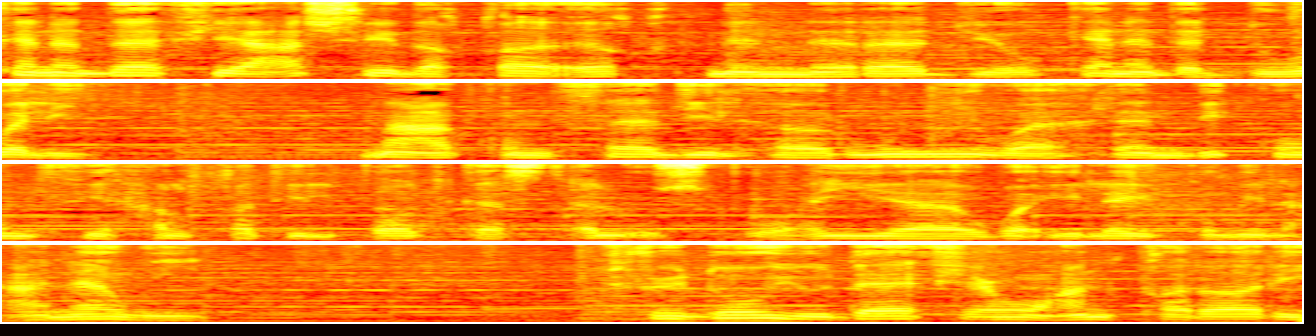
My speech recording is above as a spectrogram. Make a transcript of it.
كندا في عشر دقائق من راديو كندا الدولي. معكم فادي الهاروني وأهلا بكم في حلقة البودكاست الأسبوعية وإليكم العناوين. ترودو يدافع عن قرار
